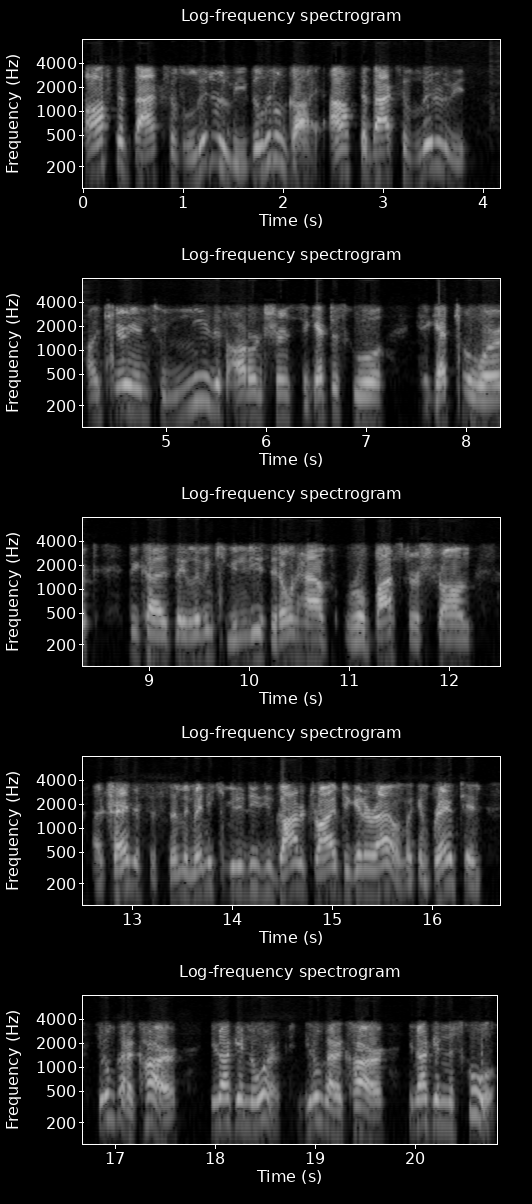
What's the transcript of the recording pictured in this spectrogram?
off the backs of literally the little guy, off the backs of literally Ontarians who need this auto insurance to get to school, to get to work, because they live in communities that don't have robust or strong uh, transit system. In many communities, you got to drive to get around. Like in Brampton, if you don't got a car, you're not getting to work. If you don't got a car, you're not getting to school.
